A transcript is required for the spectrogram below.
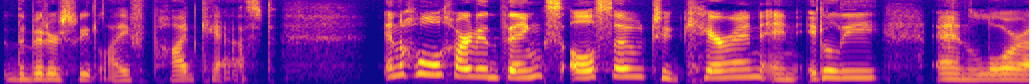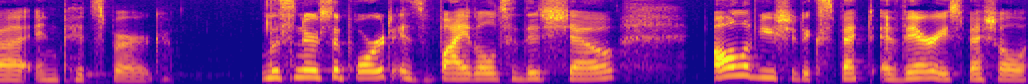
the Bittersweet Life podcast. And wholehearted thanks also to Karen in Italy and Laura in Pittsburgh. Listener support is vital to this show. All of you should expect a very special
